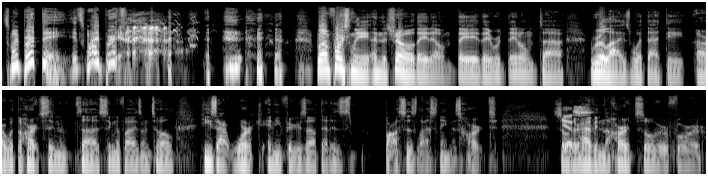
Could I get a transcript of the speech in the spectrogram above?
"It's my birthday. It's my birthday." but unfortunately, in the show, they don't they they they don't uh, realize what that date or what the heart signi- uh, signifies until he's at work and he figures out that his boss's last name is Hart. So Yes. they're having the hearts over for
